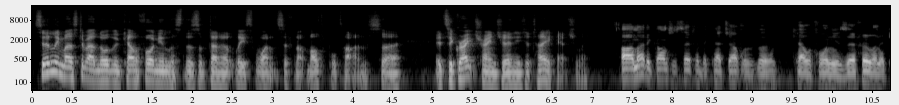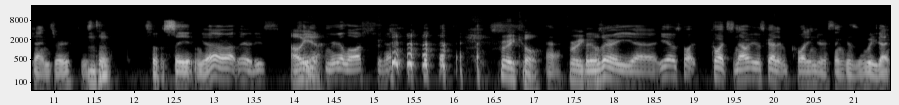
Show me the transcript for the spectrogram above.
certainly most of our Northern California listeners have done it at least once, if not multiple times. So it's a great train journey to take, actually. I made a conscious effort to catch up with the California Zephyr when it came through, just to sort of see it and go, "All right, there it is." Oh, See yeah. in real life. You know? Very cool. Yeah. Very but it was very, uh, yeah, it was quite quite snowy. It was quite quite interesting because we don't,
